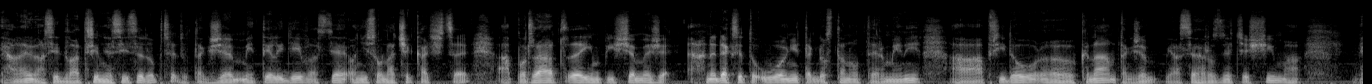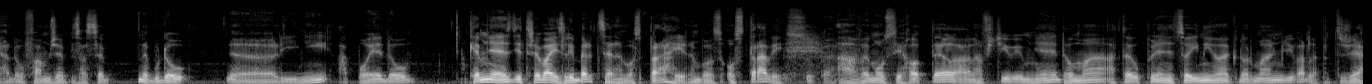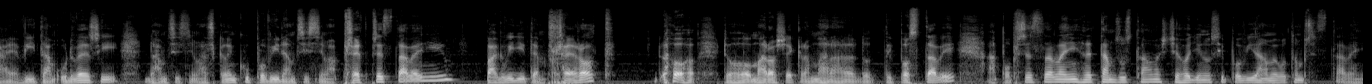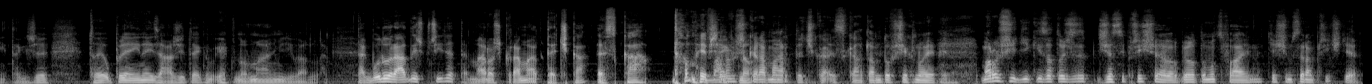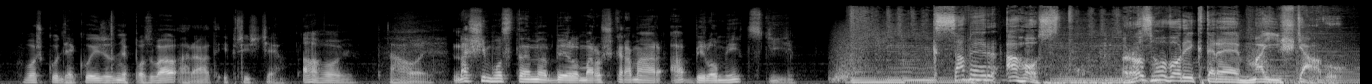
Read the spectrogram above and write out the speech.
já nevím, asi dva, tři měsíce dopředu. Takže my ty lidi vlastně, oni jsou na čekačce a pořád jim píšeme, že hned jak se to uvolní, tak dostanou termíny a přijdou eh, k nám. Takže já se hrozně těším a já doufám, že zase nebudou líní a pojedou ke mně jezdí třeba i z Liberce, nebo z Prahy, nebo z Ostravy. Super. A vemou si hotel a navštíví mě doma a to je úplně něco jiného, jak v normálním divadle, protože já je vítám u dveří, dám si s nima sklenku, povídám si s nima před představením, pak vidí ten přerod, do toho Maroše Kramara, do ty postavy a po představení hned tam zůstáváme ještě hodinu, si povídáme o tom představení. Takže to je úplně jiný zážitek, jak v normálním divadle. Tak budu rád, když přijdete. maroškramar.sk tam je všechno. Maroškramar.sk, tam to všechno je. Maroši, díky za to, že, že jsi přišel, bylo to moc fajn, těším se na příště. Božku, děkuji, že jsi mě pozval a rád i příště. Ahoj. Ahoj. Naším hostem byl Maroš Kramár a bylo mi ctí. Ksaver a host. Rozhovory, které mají šťávu.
